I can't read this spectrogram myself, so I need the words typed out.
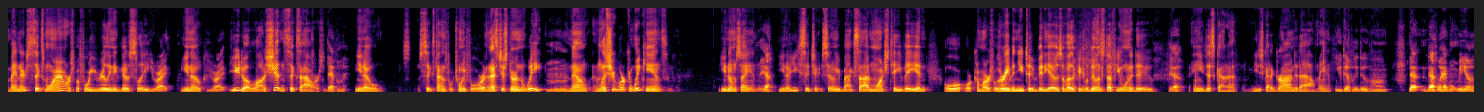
man, there's six more hours before you really need to go to sleep. You're right. You know, You're right. you do a lot of shit in six hours. Definitely. You know, six times for 24, and that's just during the week. hmm Now, unless you're working weekends, you know what I'm saying? Yeah. You know, you sit sit on your backside and watch TV and or or commercials or even YouTube videos of other people doing stuff you want to do, Yeah. and you just gotta you just gotta grind it out, man. You definitely do. Um, that that's what happened with me uh,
